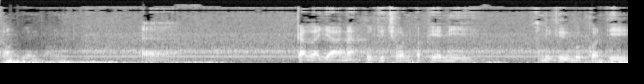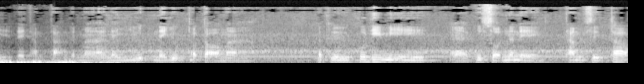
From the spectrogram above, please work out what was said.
ของเรื่องของกัลยาณปุตุชนประเพณี อันนี้คือบุคคลที่ได้ทำตามกันมาในยุคในยุคต่อๆมา ก็คือผู้ที่มีกุศลนั่นเองทำสืบทอด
